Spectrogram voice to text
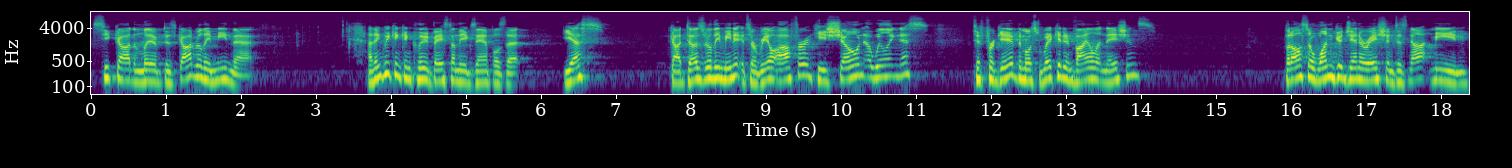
Seek God and live. Does God really mean that? I think we can conclude based on the examples that yes, God does really mean it. It's a real offer. He's shown a willingness to forgive the most wicked and violent nations. But also, one good generation does not mean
